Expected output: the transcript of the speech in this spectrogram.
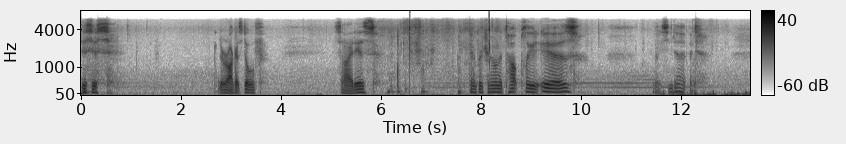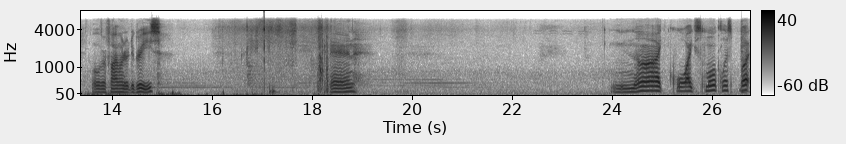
This is the rocket stove side is. Temperature on the top plate is, I see that, over 500 degrees. And not quite smokeless but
